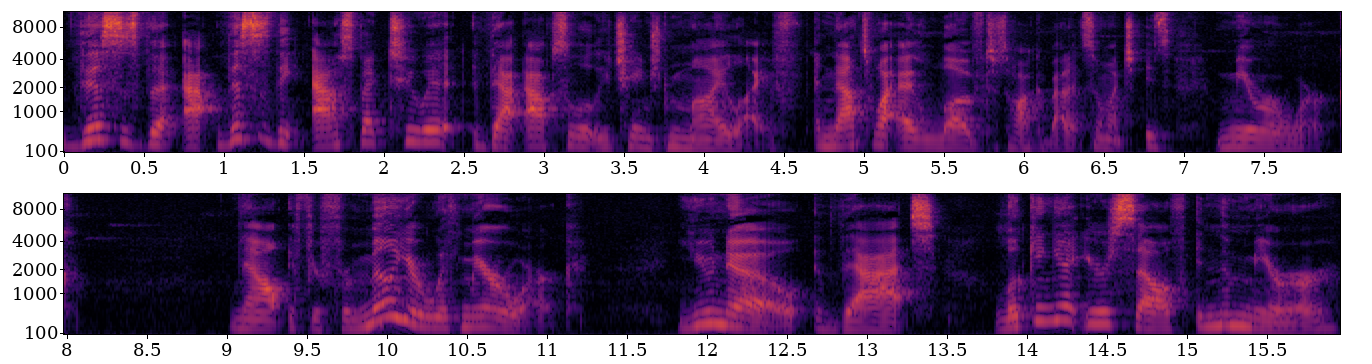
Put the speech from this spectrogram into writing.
This is the this is the aspect to it that absolutely changed my life. And that's why I love to talk about it so much is mirror work. Now, if you're familiar with mirror work, you know that looking at yourself in the mirror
